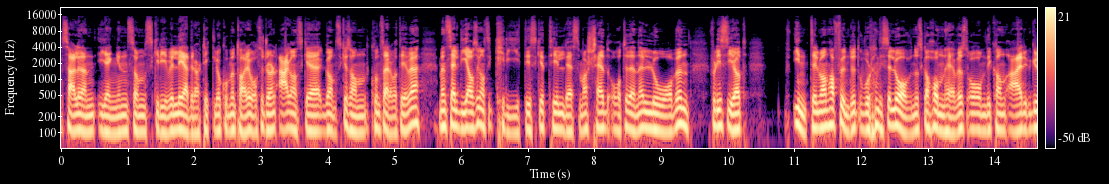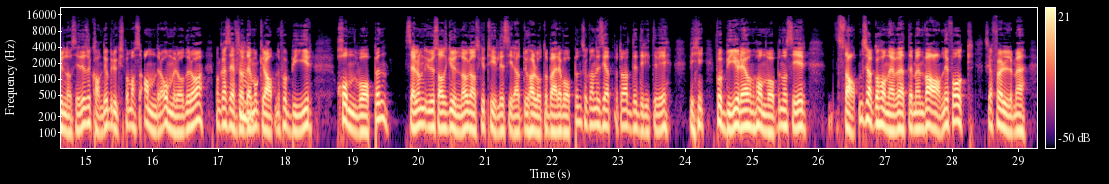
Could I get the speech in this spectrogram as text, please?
særlig den gjengen som skriver lederartikler og kommentarer i Wall Street Journal, er ganske, ganske sånn konservative. Men selv de er også ganske kritiske til det som har skjedd, og til denne loven. For de sier at inntil man har funnet ut hvordan disse lovene skal håndheves, og om de kan, er grunnlovsstridige, så kan de jo brukes på masse andre områder òg. Man kan se for seg at demokratene forbyr håndvåpen. Selv om USAs grunnlov ganske tydelig sier at du har lov til å bære våpen, så kan de si at vet du hva, det driter vi. Vi forbyr det håndvåpen og sier staten skal ikke håndheve dette, men vanlige folk skal følge med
